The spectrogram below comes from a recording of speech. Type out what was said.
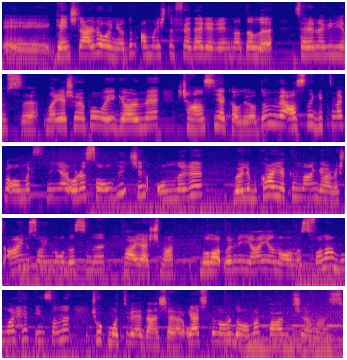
e, gençlerde oynuyordum ama işte Federer'i, Nadal'ı, Serena Williams'ı, Maria Sharapova'yı görme şansı yakalıyordum ve aslında gitmek ve olmak istediğim yer orası olduğu için onları böyle bu kadar yakından görmek, işte aynı soyunma odasını paylaşmak, dolaplarının yan yana olması falan bunlar hep insanı çok motive eden şeyler. Gerçekten orada olmak paha biçilemez.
